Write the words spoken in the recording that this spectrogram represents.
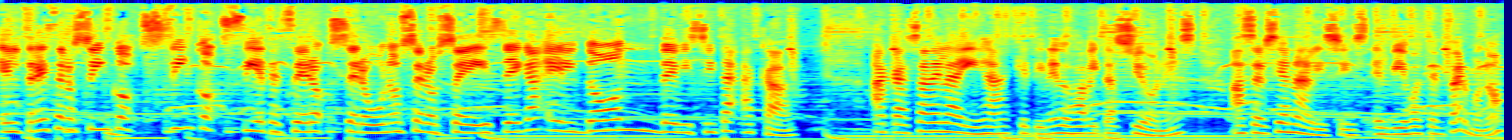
el 305-570-0106. Llega el don de visita acá. A casa de la hija, que tiene dos habitaciones, a hacerse análisis. El viejo está enfermo, ¿no?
